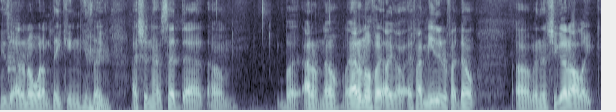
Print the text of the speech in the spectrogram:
He's like, "I don't know what I'm thinking." He's like, Mhm. "I shouldn't have said that." Um, but I don't know. Like I don't know if I like if I mean it or if I don't. Um, and then she got all like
